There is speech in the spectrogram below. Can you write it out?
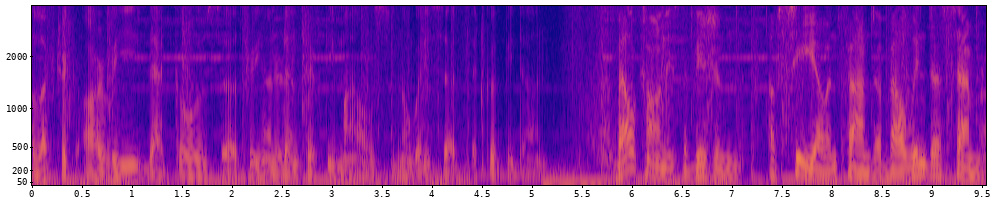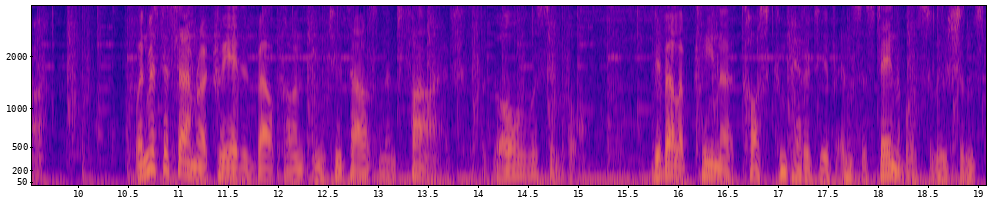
electric RV that goes uh, 350 miles. Nobody said it could be done. Balqon is the vision of CEO and founder Balwinder Samra. When Mr. Samra created Balqon in 2005, the goal was simple. Develop cleaner, cost-competitive and sustainable solutions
